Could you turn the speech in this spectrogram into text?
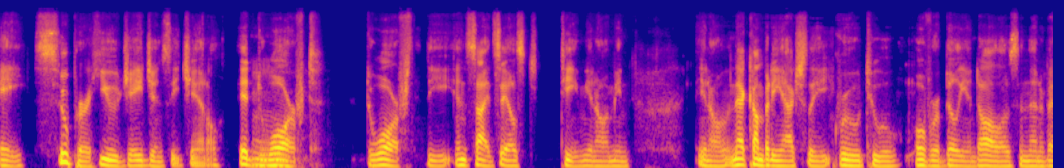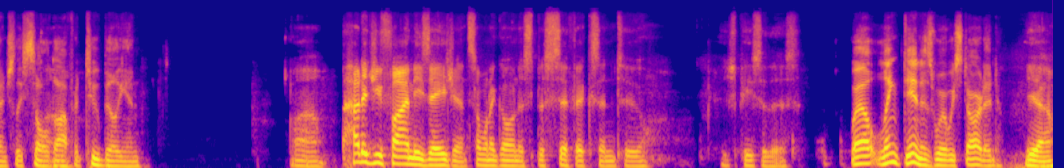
a super huge agency channel it mm. dwarfed dwarfed the inside sales team you know i mean you know and that company actually grew to over a billion dollars and then eventually sold wow. off at 2 billion wow how did you find these agents i want to go into specifics into each piece of this well, LinkedIn is where we started. Yeah.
